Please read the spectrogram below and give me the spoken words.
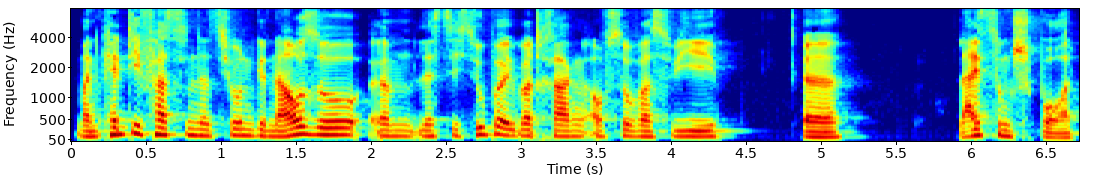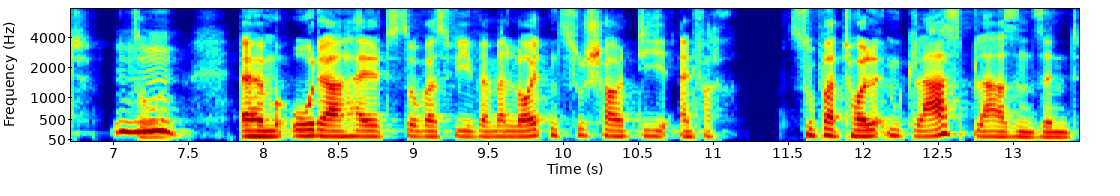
man kennt die Faszination genauso, ähm, lässt sich super übertragen auf sowas wie äh, Leistungssport. So. Mhm. Ähm, oder halt sowas wie, wenn man Leuten zuschaut, die einfach super toll im Glasblasen sind.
